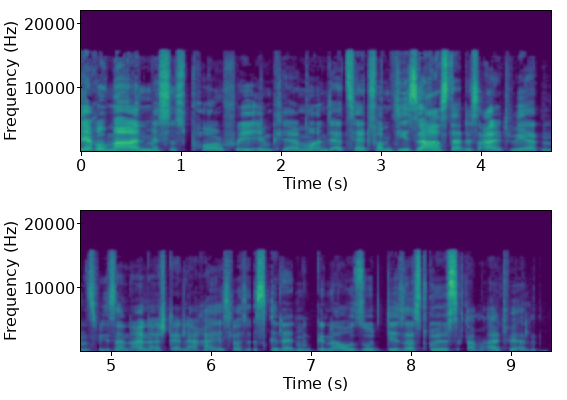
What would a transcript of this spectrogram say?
Der Roman Mrs. Palfrey im Claremont erzählt vom Desaster des Altwerdens, wie es an einer Stelle heißt. Was ist denn genau so desaströs am Altwerden?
